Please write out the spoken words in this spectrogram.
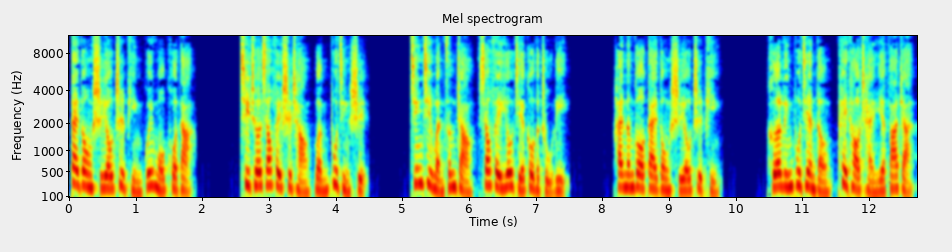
带动石油制品规模扩大，汽车消费市场稳不仅是经济稳增长、消费优结构的主力。还能够带动石油制品和零部件等配套产业发展，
